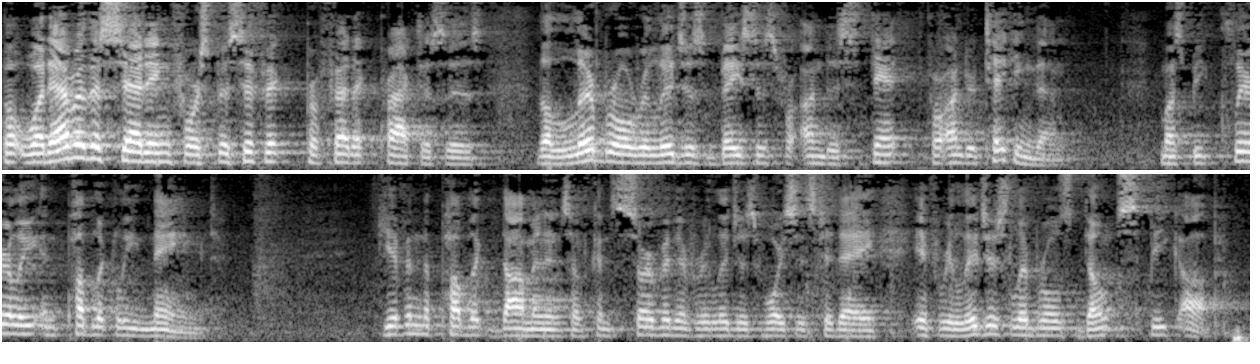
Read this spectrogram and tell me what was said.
But whatever the setting for specific prophetic practices, the liberal religious basis for, for undertaking them must be clearly and publicly named. Given the public dominance of conservative religious voices today, if religious liberals don't speak up,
